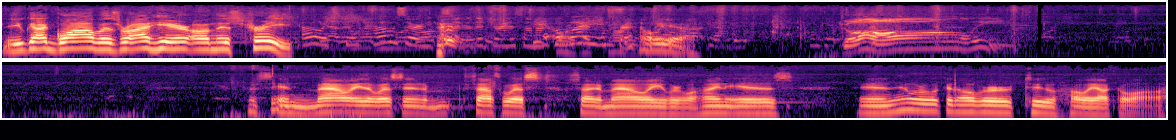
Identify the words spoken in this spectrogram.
You got guavas right here on this tree. Oh, it's Phil Hauser. He decided to join us on our Hawaii trip. Oh yeah. Golly. In Maui, the west end of southwest side of Maui, where Lahaina is, and then we're looking over to Haleakala.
